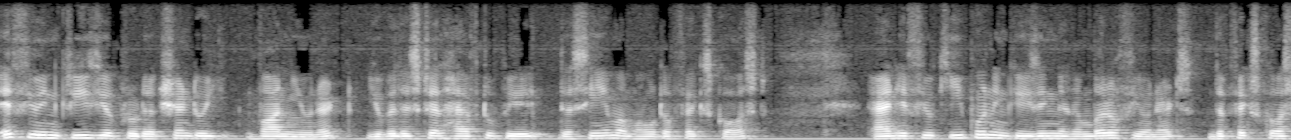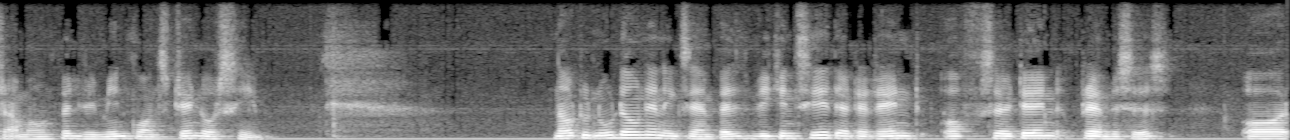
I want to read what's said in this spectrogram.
If you increase your production to 1 unit you will still have to pay the same amount of fixed cost and if you keep on increasing the number of units the fixed cost amount will remain constant or same. Now to note down an example we can say that a rent of certain premises or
